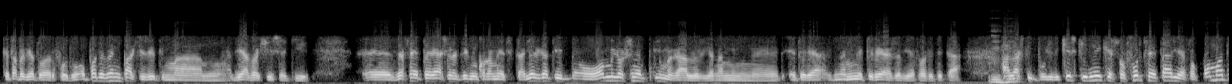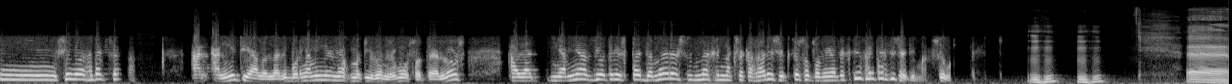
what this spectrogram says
και τα παιδιά του αδερφού του. Οπότε δεν υπάρχει ζήτημα διαδοχής εκεί. Ε, δεν θα επηρεάσει την οικονομία της Ιταλίας γιατί ο Όμιλος είναι πολύ μεγάλος για να μην, ε, επηρεάζει, να μην επηρεάζει διαφορετικά. Mm-hmm. αλλά στην πολιτική σκηνή και στο Φόρτσα Ιταλία στο κόμμα του σίγουρα θα εντάξει αν, αν μη τι άλλο, δηλαδή μπορεί να μην έχουμε κλειδονισμού στο τέλος, αλλά για μια, δύο, τρεις, πέντε μέρες μέχρι να ξεκαθαρίσει εκτός από το διαδεχτή θα υπάρχει ζήτημα. Ε,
